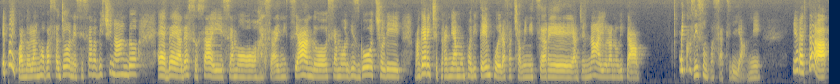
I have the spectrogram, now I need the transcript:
E poi quando la nuova stagione si stava avvicinando, eh beh, adesso sai, stiamo iniziando, siamo agli sgoccioli, magari ci prendiamo un po' di tempo e la facciamo iniziare a gennaio, la novità. E così sono passati gli anni. In realtà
